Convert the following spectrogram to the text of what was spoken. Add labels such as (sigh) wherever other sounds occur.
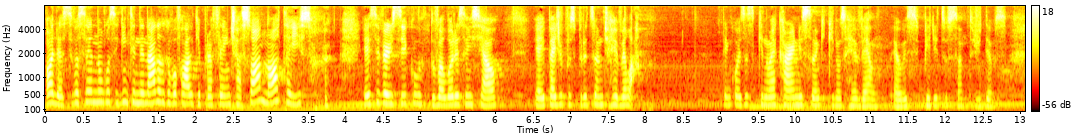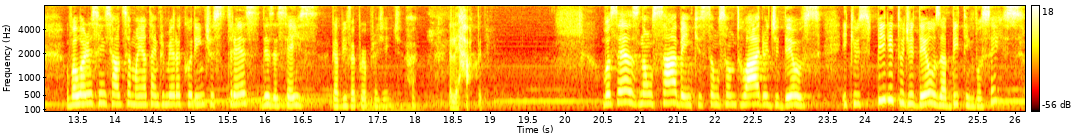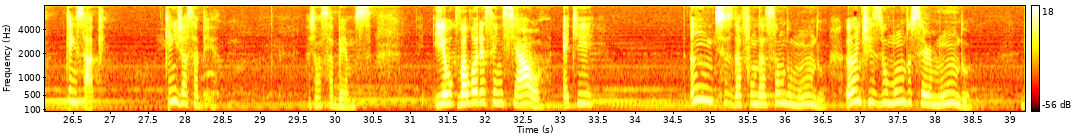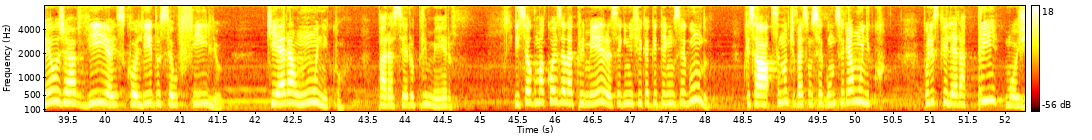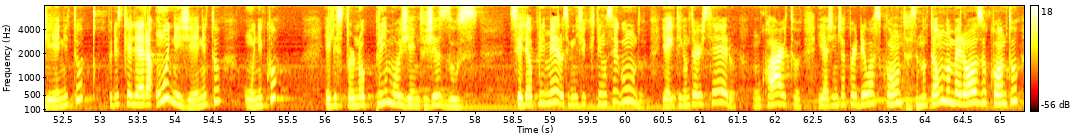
Olha, se você não conseguir entender nada do que eu vou falar daqui para frente, só anota isso, (laughs) esse versículo do valor essencial, e aí pede para o Espírito Santo te revelar. Tem coisas que não é carne e sangue que nos revelam, é o Espírito Santo de Deus. O valor essencial dessa manhã está em 1 Coríntios 3, 16. Gabi vai pôr para gente. (laughs) Ela é rápida. Vocês não sabem que são santuário de Deus e que o Espírito de Deus habita em vocês? Quem sabe? Quem já sabia? Nós não sabemos. E o valor essencial é que antes da fundação do mundo, antes do mundo ser mundo, Deus já havia escolhido seu filho, que era único, para ser o primeiro. E se alguma coisa é primeira, significa que tem um segundo. Porque se, ela, se não tivesse um segundo, seria único. Por isso que ele era primogênito, por isso que ele era unigênito, único. Ele se tornou primogênito, Jesus. Se ele é o primeiro, significa que tem um segundo. E aí tem um terceiro, um quarto. E a gente já perdeu as contas. Não tão numeroso quanto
